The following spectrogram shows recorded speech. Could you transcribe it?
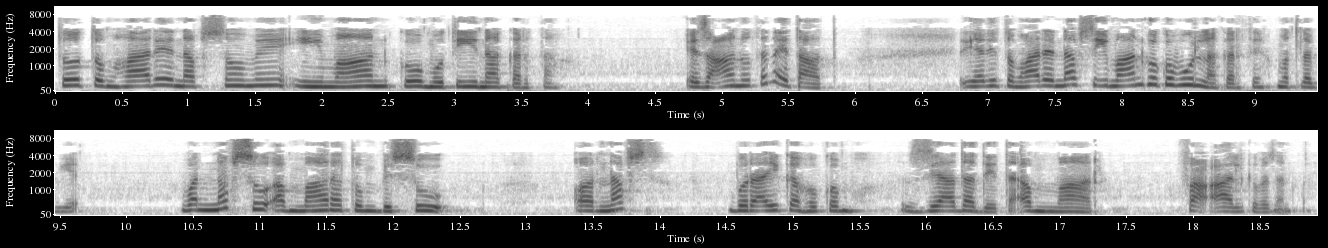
تو تمہارے نفسوں میں ایمان کو متی نہ کرتا۔ ایزان ہوتا نا اطاعت۔ یعنی تمہارے نفس ایمان کو قبول نہ کرتے مطلب یہ۔ وہ نفس اب مارا تم بسو اور نفس برائی کا حکم زیادہ دیتا اب مار فعال کے وزن پر۔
